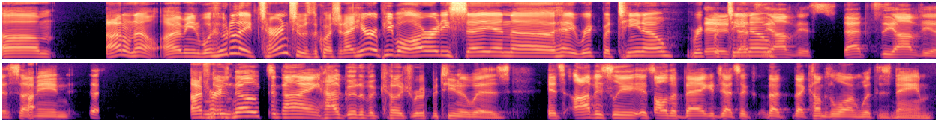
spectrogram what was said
um, I don't know. I mean, wh- who do they turn to is the question. I hear people already saying, uh, "Hey, Rick Pitino, Rick Dude, that's the obvious. That's the obvious. I, I- mean, I've heard there's no denying how good of a coach Rick Pitino is. It's obviously it's all the baggage that's that that comes along with his name.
